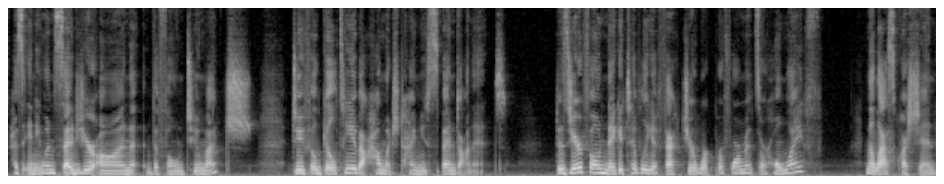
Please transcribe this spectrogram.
Has anyone said you're on the phone too much? Do you feel guilty about how much time you spend on it? Does your phone negatively affect your work performance or home life? And the last question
